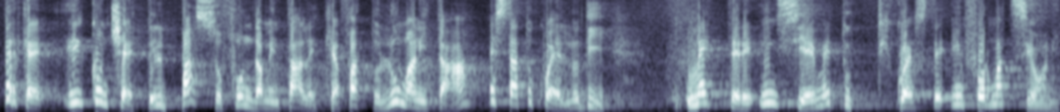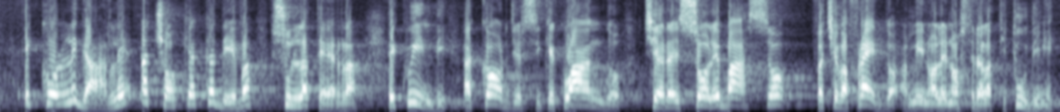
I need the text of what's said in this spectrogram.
perché il concetto, il passo fondamentale che ha fatto l'umanità è stato quello di mettere insieme tutte queste informazioni e collegarle a ciò che accadeva sulla Terra e quindi accorgersi che quando c'era il sole basso faceva freddo, almeno alle nostre latitudini,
